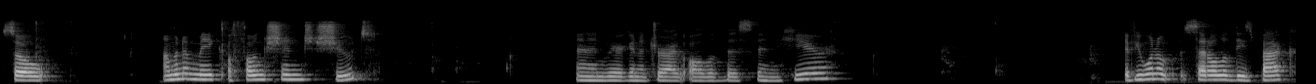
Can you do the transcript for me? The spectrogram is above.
So I'm to make a function shoot. And we're to drag all of this in here. If you want to set all of these back,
